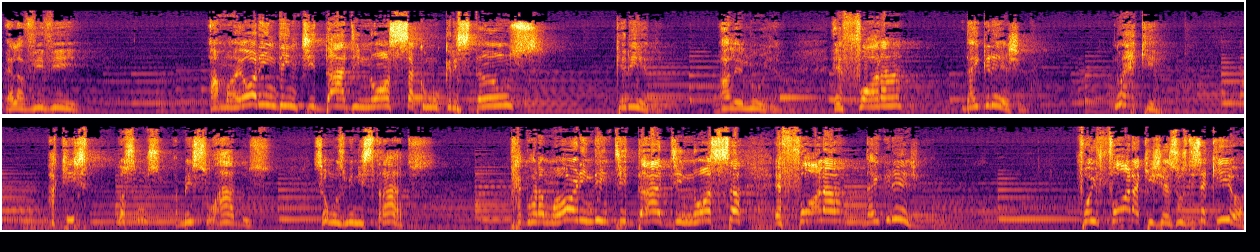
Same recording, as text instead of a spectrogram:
ela vive a maior identidade nossa como cristãos, querido, aleluia, é fora da igreja, não é aqui. Aqui nós somos abençoados, somos ministrados. Agora, a maior identidade nossa é fora da igreja. Foi fora que Jesus diz aqui, ó.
